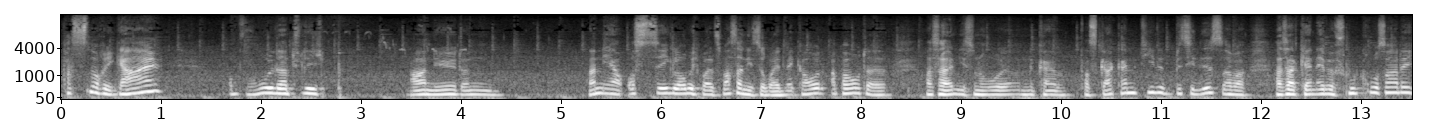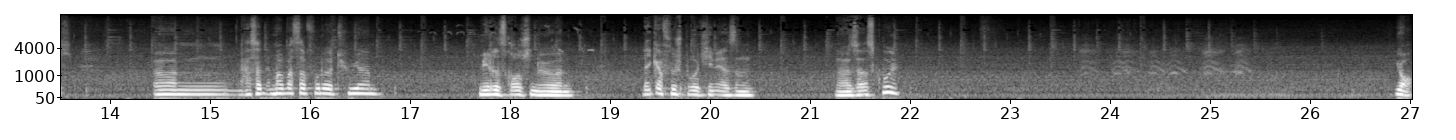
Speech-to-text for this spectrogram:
fast noch egal. Obwohl natürlich... Ah, nee, dann dann eher Ostsee, glaube ich, weil das Wasser nicht so weit weghaut, abhaut. Da hast halt nicht so eine hohe, keine, fast gar keine Tide, ein bisschen ist, aber hast halt kein Ebbe Flut großartig. Ähm, hast halt immer Wasser vor der Tür. Meeresrauschen hören. Lecker Fischbrötchen essen. Na, ist das cool. Ja.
